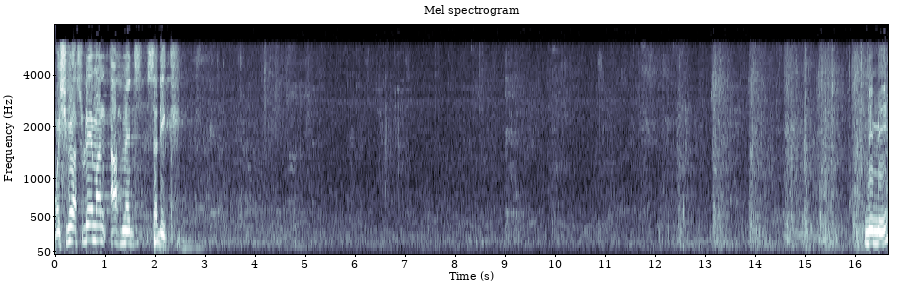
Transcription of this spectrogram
Mheshimiwa Suleiman Ahmed Sadik. Mimi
